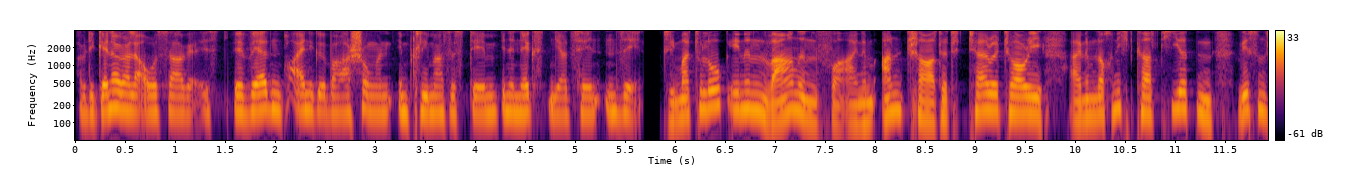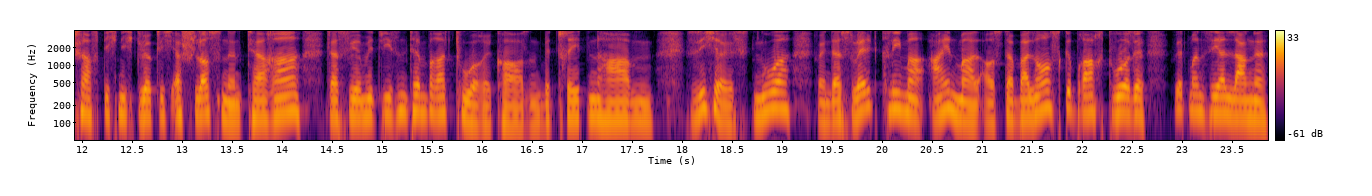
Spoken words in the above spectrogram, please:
Aber die generelle Aussage ist, wir werden einige Überraschungen im Klimasystem in den nächsten Jahrzehnten sehen. KlimatologInnen warnen vor einem uncharted territory, einem noch nicht kartierten, wissenschaftlich nicht wirklich erschlossenen Terrain, das wir mit diesen Temperaturrekorden betreten haben. Sicher ist nur, wenn das Weltklima einmal aus der Balance gebracht wurde, wird man sehr lange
